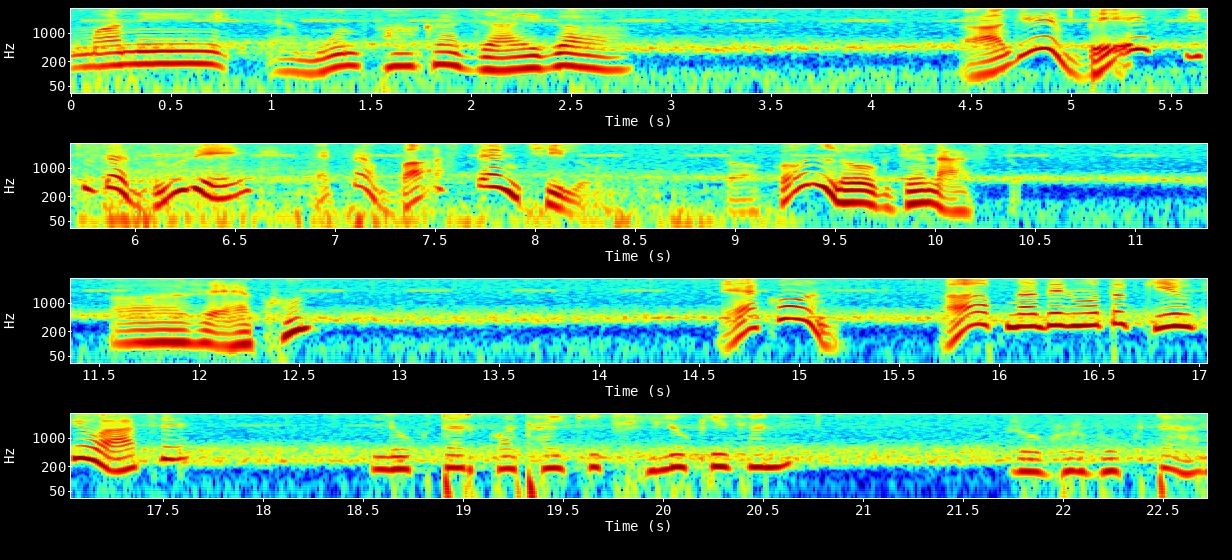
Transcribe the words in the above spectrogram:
মানে এমন ফাঁকা জায়গা? আগে বেশ কিছুটা দূরে একটা বাস স্ট্যান্ড ছিল তখন লোকজন আসতো। আর এখন? এখন? আপনাদের মতো কেউ কেউ আছে? লোকটার কথায় কি ছিল কে জানে? রঘুর বুকটা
